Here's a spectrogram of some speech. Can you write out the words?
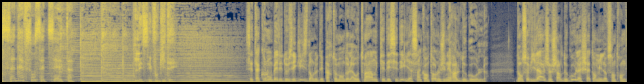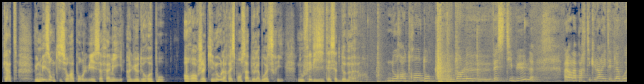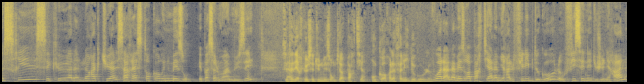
Sanef 177. Laissez-vous guider. C'est à Colombey les deux églises dans le département de la Haute-Marne qu'est décédé il y a 50 ans le général de Gaulle. Dans ce village, Charles de Gaulle achète en 1934 une maison qui sera pour lui et sa famille un lieu de repos. Aurore Jacquino, la responsable de la boisserie, nous fait visiter cette demeure. Nous rentrons donc euh, dans le vestibule. Alors la particularité de la boisserie, c'est que à l'heure actuelle, ça reste encore une maison et pas seulement un musée. C'est-à-dire que c'est une maison qui appartient encore à la famille de Gaulle. Voilà, la maison appartient à l'amiral Philippe de Gaulle, au fils aîné du général.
